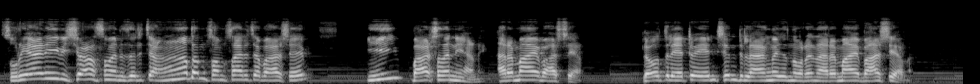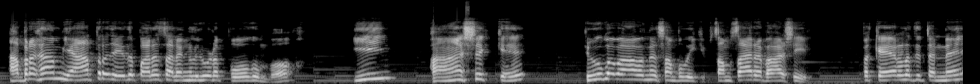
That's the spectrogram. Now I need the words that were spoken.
സുറിയാനി വിശ്വാസം അനുസരിച്ച് ആദം സംസാരിച്ച ഭാഷയും ഈ ഭാഷ തന്നെയാണ് അരമായ ഭാഷയാണ്. ലോകത്തിലെ ഏറ്റവും ഏൻഷ്യന്റ് ലാംഗ്വേജ് എന്ന് പറയുന്ന അരമായ ഭാഷയാണ്. അബ്രഹാം യാത്ര ചെയ്ത് പല സ്ഥലങ്ങളിലൂടെ പോകുമ്പോൾ ഈ ഭാഷയ്ക്ക് രൂപഭാവങ്ങൾ സംഭവിക്കും. സംസാര ഭാഷയിൽ. ഇപ്പൊ കേരളത്തിൽ തന്നെ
